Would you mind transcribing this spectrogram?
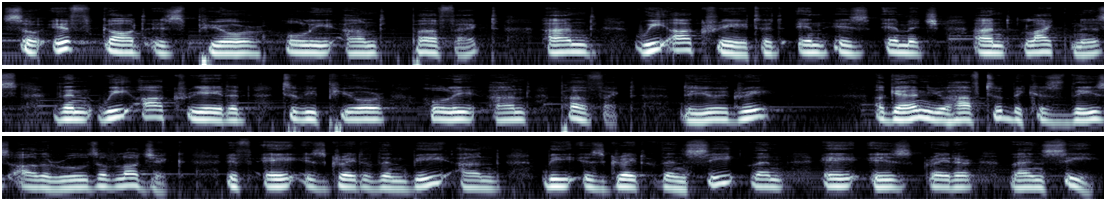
So if God is pure, holy, and perfect, and we are created in His image and likeness, then we are created to be pure, holy, and perfect. Do you agree? Again, you have to because these are the rules of logic. If A is greater than B and B is greater than C, then A is greater than C.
